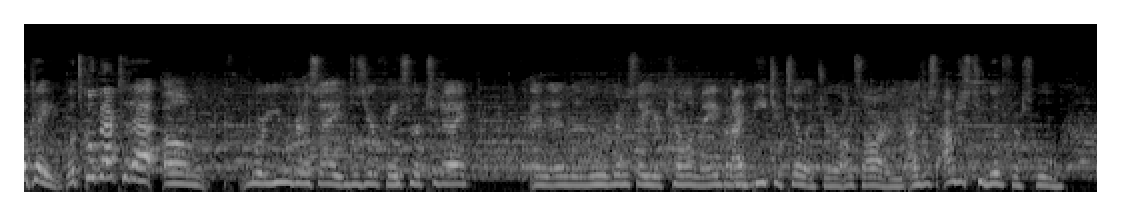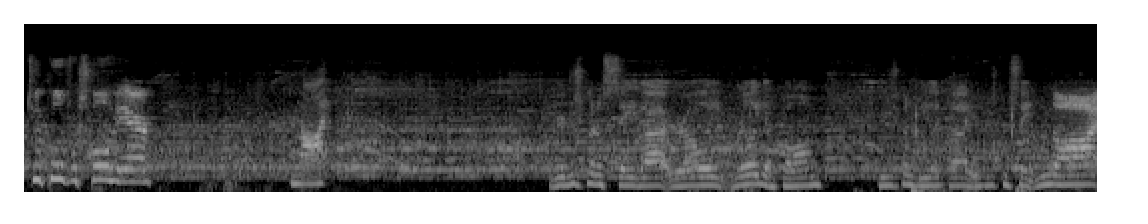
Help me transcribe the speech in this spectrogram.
Okay, let's go back to that, um, where you were gonna say, does your face hurt today? And, and then you were gonna say you're killing me, but I beat you to it, Drew. I'm sorry. I just, I'm just too good for school. Too cool for school here. Not. You're just gonna say that, really? Really, you bum? You're just gonna be like that? You're just gonna say, not!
